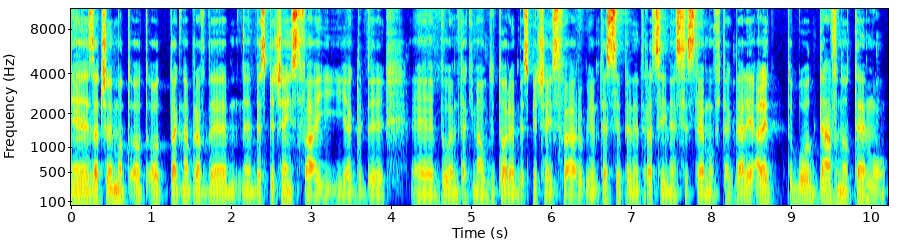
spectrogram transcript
e, zacząłem od, od, od tak naprawdę e, bezpieczeństwa i, i jak gdyby e, byłem takim audytorem bezpieczeństwa, robiłem testy penetracyjne systemów i tak dalej, ale to było dawno temu.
